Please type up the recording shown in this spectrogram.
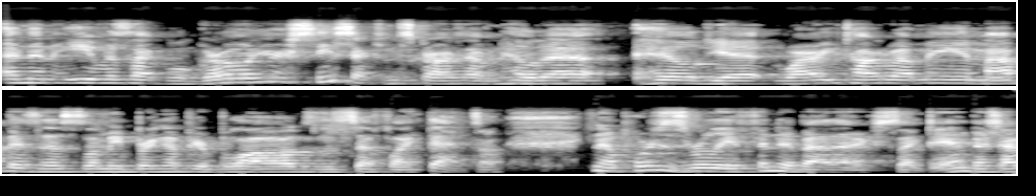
and then Eva's like, well, girl, your C-section scars haven't healed, out, healed yet. Why are you talking about me and my business? Let me bring up your blogs and stuff like that. So, you know, Porsha's really offended by that. She's like, damn, bitch, I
